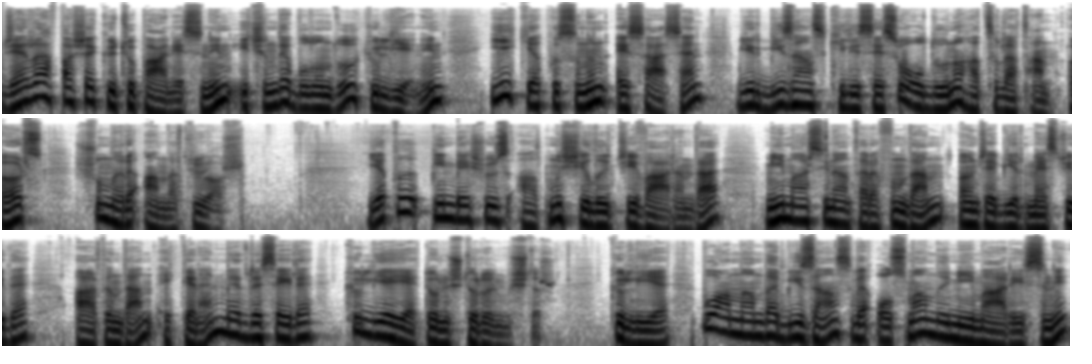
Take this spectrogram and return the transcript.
Cerrahpaşa Kütüphanesi'nin içinde bulunduğu külliyenin ilk yapısının esasen bir Bizans kilisesi olduğunu hatırlatan Örs şunları anlatıyor. Yapı 1560 yılı civarında Mimar Sinan tarafından önce bir mescide ardından eklenen medreseyle külliyeye dönüştürülmüştür. Külliye bu anlamda Bizans ve Osmanlı mimarisini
